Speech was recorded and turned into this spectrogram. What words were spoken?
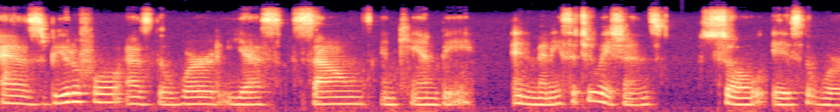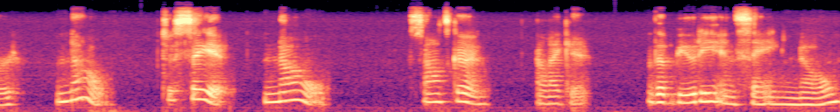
As beautiful as the word yes sounds and can be, in many situations, so is the word no. Just say it. No. Sounds good. I like it. The beauty in saying no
